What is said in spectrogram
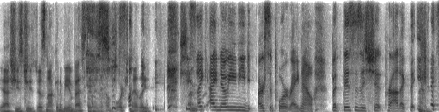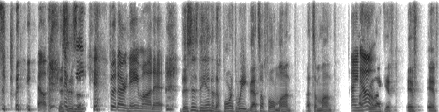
Yeah, she's, she's just not going to be invested in it, She's unfortunately. She's I'm- like, I know you need our support right now, but this is a shit product that you guys are putting out. This and is we can't put our name on it. this is the end of the fourth week. That's a full month. That's a month. I know. I feel like if if if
